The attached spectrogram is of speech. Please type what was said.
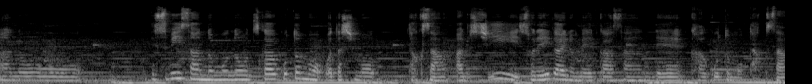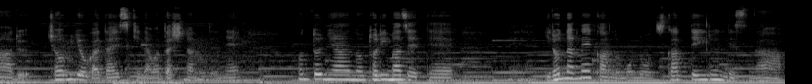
ああの SB さんのものを使うことも私もたくさんあるしそれ以外のメーカーさんで買うこともたくさんある。調味料が大好きな私なのでね本当にあの取り混ぜていろんなメーカーのものを使っているんですが、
